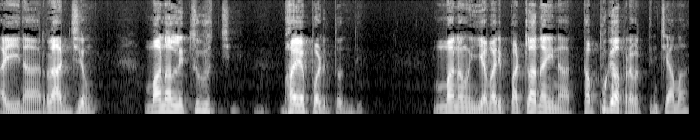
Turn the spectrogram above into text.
అయినా రాజ్యం మనల్ని చూచి భయపడుతుంది. మనం ఎవరి పట్లనైనా తప్పుగా ప్రవర్తించామా?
